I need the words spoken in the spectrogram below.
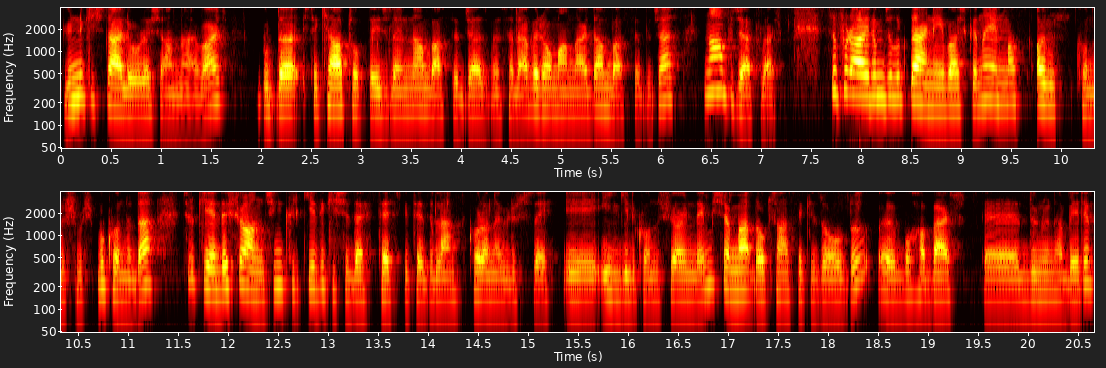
Günlük işlerle uğraşanlar var. Burada işte kağıt toplayıcılarından bahsedeceğiz mesela ve romanlardan bahsedeceğiz. Ne yapacaklar? Sıfır Ayrımcılık Derneği Başkanı Elmas Arus konuşmuş bu konuda. Türkiye'de şu an için 47 kişi de tespit edilen koronavirüsle e, ilgili konuşuyor demiş ama 98 oldu e, bu haber e, dünün haberi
